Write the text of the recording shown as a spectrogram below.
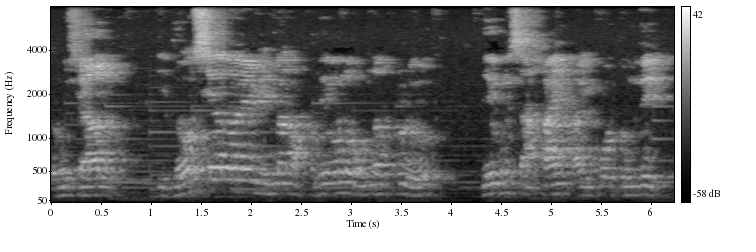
దోషాలు. ఈ దోషాలు అనేవి మన హృదయంలో ఉన్నప్పుడు దేవుని సహాయం అయిపోతుంది.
